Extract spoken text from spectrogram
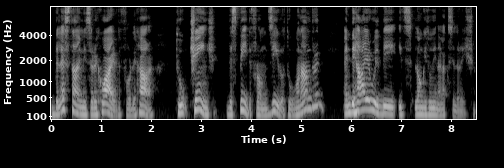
the less time is required for the car to change the speed from 0 to 100 and the higher will be its longitudinal acceleration.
